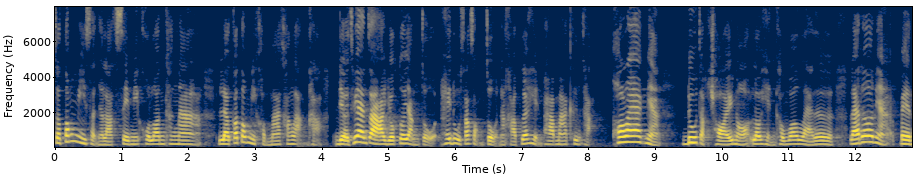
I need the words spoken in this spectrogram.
จะต้องมีสัญลักษณ์เซมิโคลอนข้างหน้า แล้วก็ต้องมีคอมมาข้างหลังค่ะ เดี๋ยวพี่แอนจะยกตัวอย่างโจทย์ให้ดูสัก 2 โจทย์นะคะ เพื่อเห็นภาพมากขึ้นค่ะ ข้อแรกเนี่ยดูจากช้อยเนาะเราเห็นคำว่า ladder ladder เนี่ยเป็น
